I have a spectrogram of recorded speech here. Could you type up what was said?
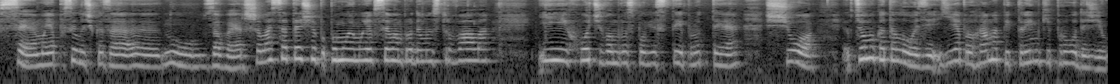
все. Моя посилочка за, е, ну, завершилася, те, що, по-моєму, я все вам продемонструвала. І хочу вам розповісти про те, що в цьому каталозі є програма підтримки продажів.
